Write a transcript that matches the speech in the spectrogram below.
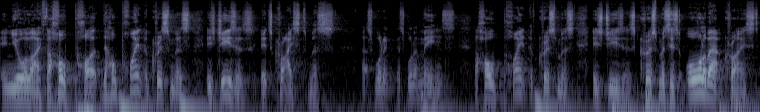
in your life? The whole, po- the whole point of Christmas is Jesus. It's Christmas. That's what, it, that's what it means. The whole point of Christmas is Jesus. Christmas is all about Christ,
